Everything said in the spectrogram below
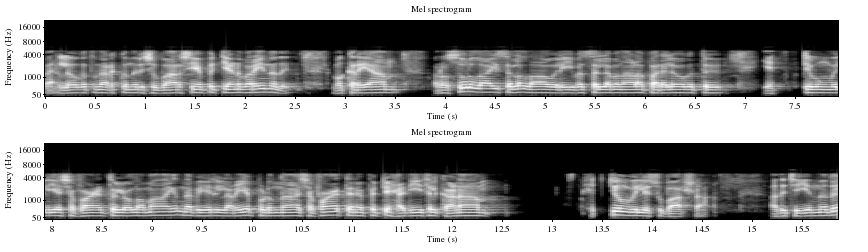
പരലോകത്ത് നടക്കുന്ന ഒരു ശുപാർശയെ പറ്റിയാണ് പറയുന്നത്. നമുക്കറിയാം റസൂലുള്ളാഹി സ്വല്ലല്ലാഹു അലൈ വസല്ലമ നാളെ പരലോകത്ത് ഏറ്റവും വലിയ ഷഫായത്തുൽ ഉലമ എന്ന പേരിൽ അറിയപ്പെടുന്ന ഷഫായത്തിനെ പറ്റി ഹദീസിൽ കാണാം. ഏറ്റവും വലിയ ശുപാർശ. അത് ചെയ്യുന്നത്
